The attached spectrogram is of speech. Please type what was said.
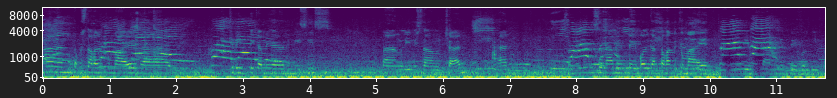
Yan, tapos na kami kumain na green tea kami ngayon ni Mrs. Pang linis ng chan. Kumain. Nilinis namin yung table dito.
